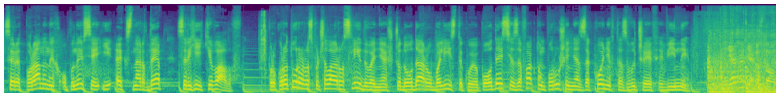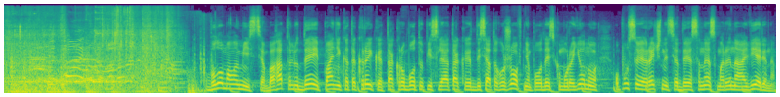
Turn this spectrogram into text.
Серед поранених опинився і екс-нардеп Сергій Ківалов. Прокуратура розпочала розслідування щодо удару балістикою по Одесі за фактом порушення законів та звичаїв війни. Було мало місця, багато людей, паніка та крики. Так роботу після атаки 10 жовтня по Одеському району описує речниця ДСНС Марина Авєріна.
